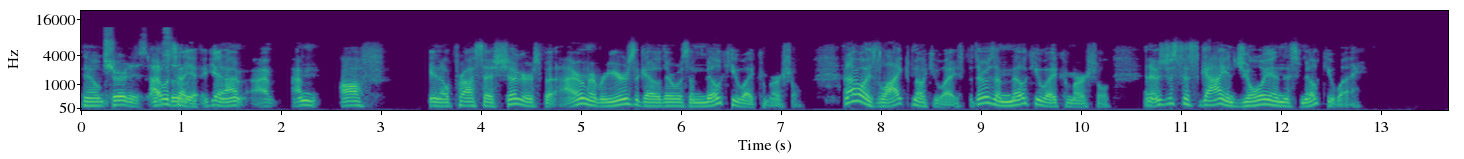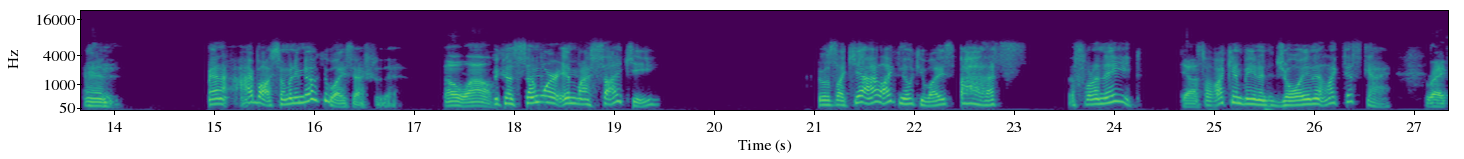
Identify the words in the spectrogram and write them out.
You know, Sure it is. I would tell you again, I'm I'm I'm off, you know, processed sugars, but I remember years ago there was a Milky Way commercial. And I've always liked Milky Ways, but there was a Milky Way commercial, and it was just this guy enjoying this Milky Way. And Hmm. Man, I bought so many Milky Ways after that Oh wow. because somewhere in my psyche, it was like, yeah, I like Milky Ways. Oh, that's that's what I need. Yeah. So I can be enjoying it like this guy. Right.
